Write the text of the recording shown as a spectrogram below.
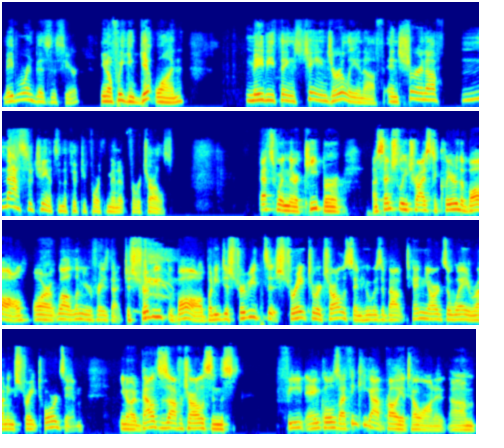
maybe we're in business here. You know, if we can get one, maybe things change early enough. And sure enough, massive chance in the 54th minute for Richarlison. That's when their keeper essentially tries to clear the ball, or well, let me rephrase that: distribute the ball, but he distributes it straight to Richarlison, who was about ten yards away, running straight towards him. You know, it bounces off Richarlison's feet, ankles. I think he got probably a toe on it. Um,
